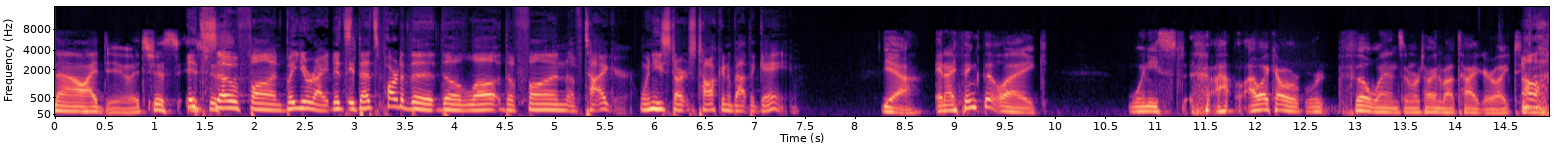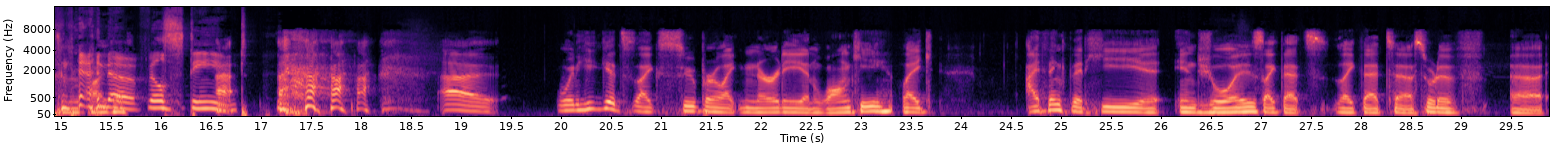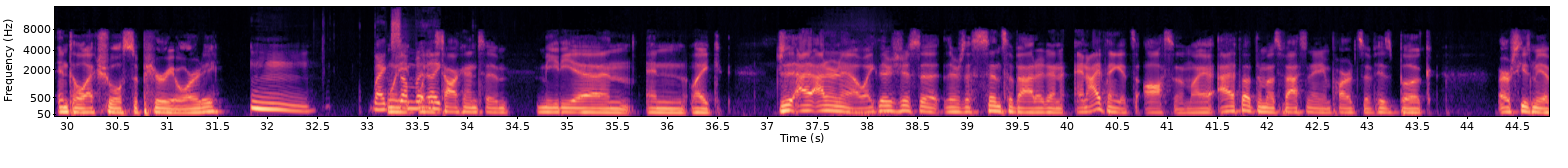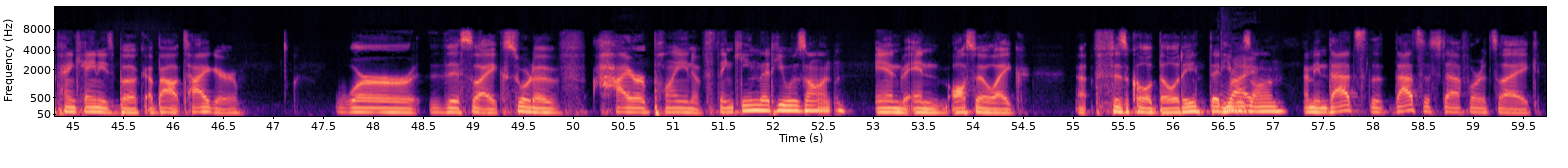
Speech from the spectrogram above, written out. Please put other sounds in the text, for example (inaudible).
No, I do. It's just It's, it's, just, so fun, but you're right. It's that's part of the the lo- the fun of Tiger when he starts talking about the game. yeah. And I think that like when he's, (laughs) I, I like how we're, Phil wins and we're talking about Tiger like two Oh minutes into the (laughs) I know, podcast. feels steamed. (laughs) uh, when he gets like super like nerdy and wonky, like I think that he enjoys like that's like that uh, sort of uh, intellectual superiority. Like when, he- somebody when he's talking to media and and like just, I, I don't know like there's just a there's a sense about it. And and I think it's awesome. I I thought the most fascinating parts of his book or excuse me of Hank Haney's book about Tiger were this like sort of higher plane of thinking that he was on and and also like uh, physical ability that he was on. I mean that's the that's the stuff where it's like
